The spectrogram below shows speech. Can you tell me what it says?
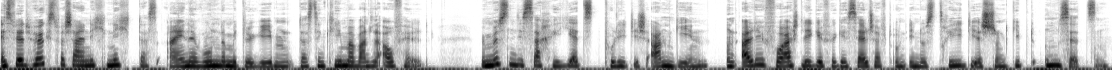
Es wird höchstwahrscheinlich nicht das eine Wundermittel geben, das den Klimawandel aufhält. Wir müssen die Sache jetzt politisch angehen und all die Vorschläge für Gesellschaft und Industrie, die es schon gibt, umsetzen.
